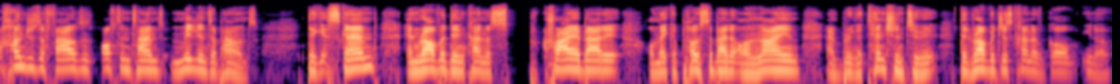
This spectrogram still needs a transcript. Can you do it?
hundreds of thousands, oftentimes millions of pounds. They get scammed, and rather than kind of cry about it or make a post about it online and bring attention to it. They'd rather just kind of go, you know,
